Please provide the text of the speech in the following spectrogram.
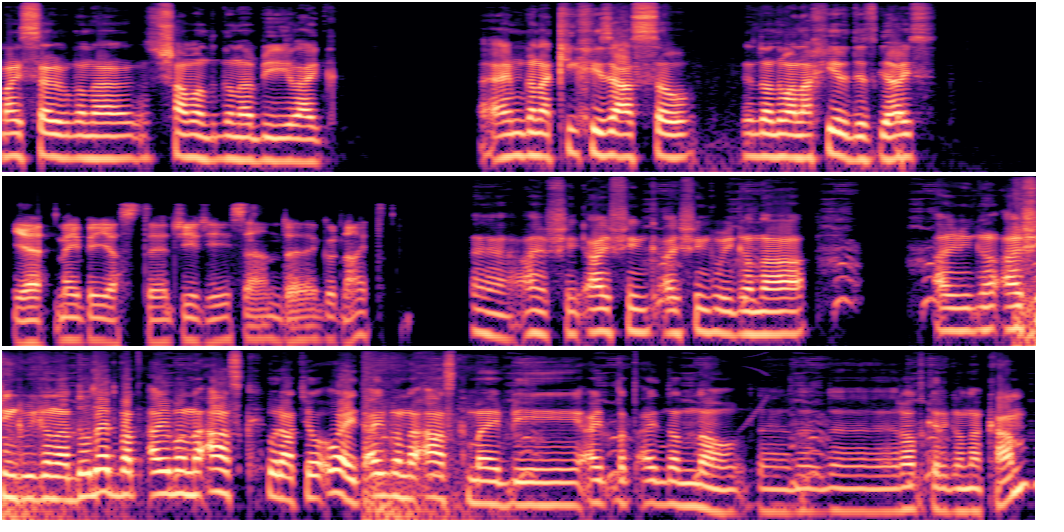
myself gonna shaman gonna be like I'm gonna kick his ass. So you don't wanna hear this, guys. Yeah, maybe just uh, GG's and uh, good night. Yeah, I think I think I think we're gonna I I think we're gonna do that, but I wanna ask Kuratio. Wait, I'm gonna ask maybe I but I don't know the the, the Rodker gonna come.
